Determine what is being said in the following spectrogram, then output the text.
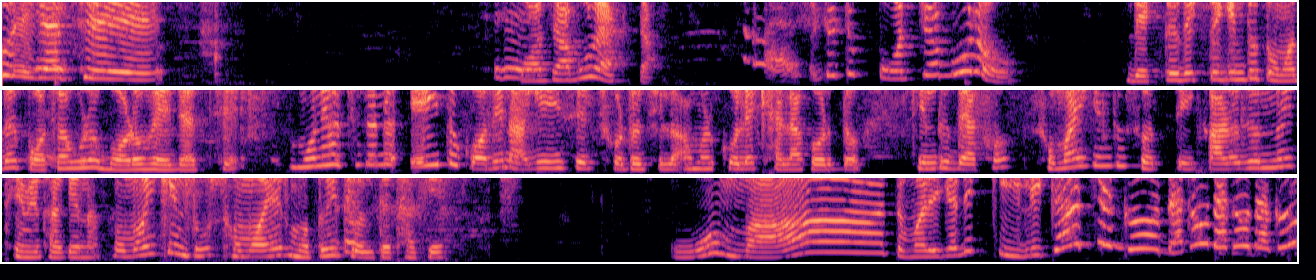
হয়ে গেছে। পচা বুড়ো একটা। এটা তো পচা বুড়ো দেখতে দেখতে কিন্তু তোমাদের পচা বুড়ো বড় হয়ে যাচ্ছে। মনে হচ্ছে যেন এই তো কদিন আগেই সে ছোট ছিল, আমার কোলে খেলা করতো। কিন্তু দেখো, সময় কিন্তু সত্যি, কারও জন্যই থেমে থাকে না। সময় কিন্তু সময়ের মতোই চলতে থাকে। ও মা, তোমার এখানে কি লেখা আছে গো। দেখাও দেখাও দেখাও।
